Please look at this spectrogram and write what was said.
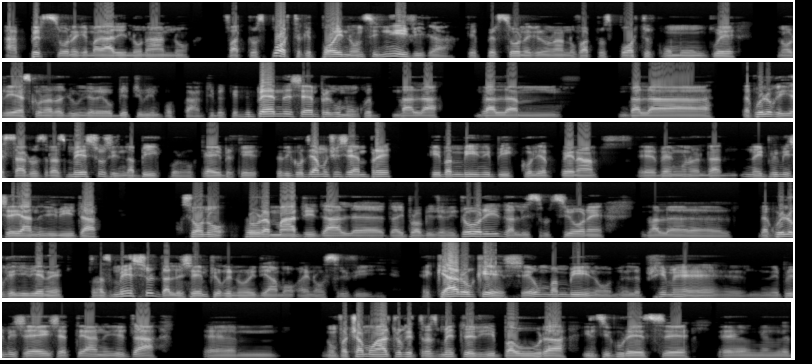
a persone che magari non hanno fatto sport, che poi non significa che persone che non hanno fatto sport comunque non riescono a raggiungere obiettivi importanti, perché dipende sempre comunque dalla, dalla, mm, dalla, da quello che gli è stato trasmesso sin da piccolo, ok? Perché ricordiamoci sempre che i bambini piccoli appena eh, vengono da, nei primi sei anni di vita sono programmati dal, dai propri genitori, dall'istruzione, dal, da quello che gli viene trasmesso e dall'esempio che noi diamo ai nostri figli. È chiaro che se un bambino prime, nei primi 6-7 anni di età ehm, non facciamo altro che trasmettergli paura, insicurezze, ehm,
